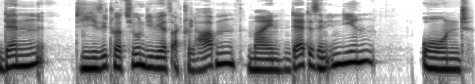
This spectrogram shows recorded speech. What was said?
Denn die Situation, die wir jetzt aktuell haben, mein Dad ist in Indien und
